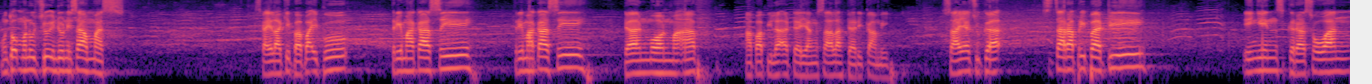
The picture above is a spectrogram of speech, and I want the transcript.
untuk menuju Indonesia emas. Sekali lagi Bapak Ibu, terima kasih, terima kasih, dan mohon maaf apabila ada yang salah dari kami. Saya juga secara pribadi ingin segera sowan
